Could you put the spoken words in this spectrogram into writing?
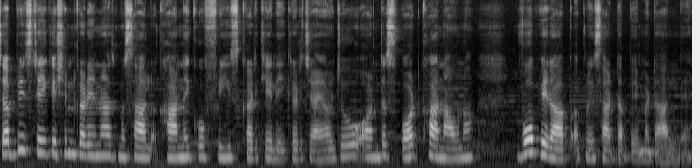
जब भी स्टेकेशन करें ना, मसाल खाने को फ्रीज़ करके लेकर जाएँ और जो ऑन द स्पॉट खाना हो ना, वो फिर आप अपने साथ डब्बे में डाल लें।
